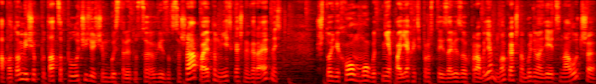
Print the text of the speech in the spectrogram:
а потом еще пытаться получить очень быстро эту визу в США, поэтому есть, конечно, вероятность, что EHOME могут не поехать просто из-за визовых проблем, но, конечно, будем надеяться на лучшее.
